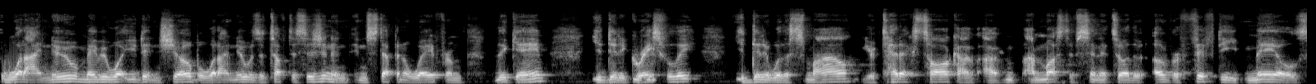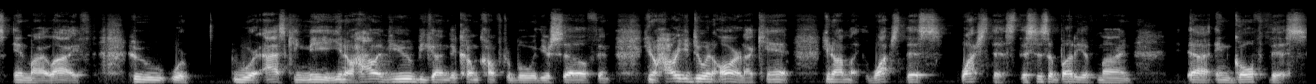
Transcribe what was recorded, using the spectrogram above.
what I knew, maybe what you didn't show, but what I knew was a tough decision in, in stepping away from the game. You did it mm-hmm. gracefully. You did it with a smile. Your TEDx talk, I've, I've, i must have sent it to other, over 50 males in my life who were were asking me, you know, how have you begun to come comfortable with yourself? And, you know, how are you doing art? I can't, you know, I'm like, watch this, watch this. This is a buddy of mine. Uh, engulf this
